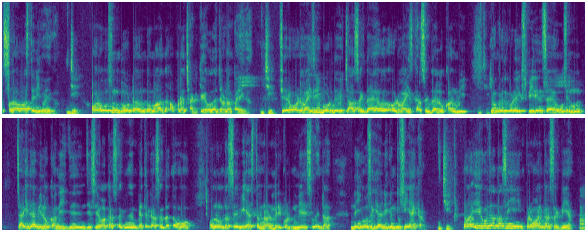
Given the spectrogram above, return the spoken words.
ਸਦਾ ਵਾਸਤੇ ਨਹੀਂ ਹੋਏਗਾ। ਜੀ। ਔਰ ਉਸ ਨੂੰ ਦੋ ਟਰਮ ਤੋਂ ਬਾਅਦ ਆਪਣਾ ਛੱਡ ਕੇ ਉਹਦਾ ਜਾਣਾ ਪਏਗਾ। ਜੀ। ਫਿਰ ਉਹ ਐਡਵਾਈਜ਼ਰੀ ਬੋਰਡ ਦੇ ਵਿੱਚ ਆ ਸਕਦਾ ਹੈ ਉਹ ਐਡਵਾਈਜ਼ ਕਰ ਸਕਦਾ ਹੈ ਲੋਕਾਂ ਨੂੰ ਵੀ। ਕਿਉਂਕਿ ਉਹਦੇ ਕੋਲ ਐਕਸਪੀਰੀਅੰਸ ਹੈ ਉਸ ਨੂੰ ਚਾਹੀਦਾ ਵੀ ਲੋਕਾਂ ਦੀ ਜੇ- ਸੇਵਾ ਕਰ ਸਕਦਾ ਬਿਹਤਰ ਕਰ ਸਕਦਾ ਤਾਂ ਉਹ ਉਹਨਾਂ ਨੂੰ ਦੱਸੇ ਵੀ ਇਸ ਤਰ੍ਹਾਂ ਨਾਲ ਮੇਰੇ ਕੋਲ ਮੇਰੇ ਸਮਝ ਦਾ ਨਹੀਂ ਹੋ ਸਕਿਆ ਲੇਕਿਨ ਤੁਸੀਂ ਐਂ ਕਰੋ। ਜੀ। ਤਾਂ ਇਹੋ ਜਿਹਾ ਤਾਂ ਅਸੀਂ ਪ੍ਰਵਾਨ ਕਰ ਸਕਦੇ ਹਾਂ।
